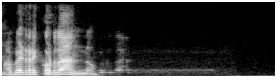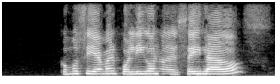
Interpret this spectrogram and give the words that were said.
A ver, recordando. ¿Cómo se llama el polígono de seis lados?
